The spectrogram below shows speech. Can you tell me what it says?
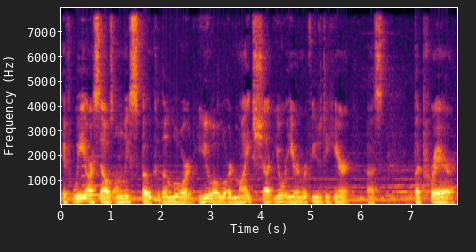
If we ourselves only spoke, the Lord, you, O Lord, might shut your ear and refuse to hear us. But prayer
